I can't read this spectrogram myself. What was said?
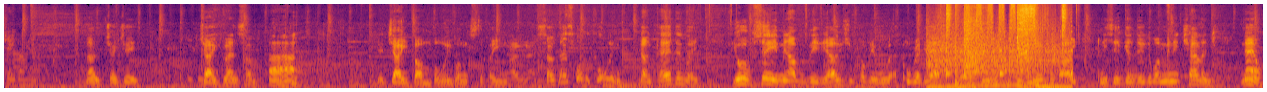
Jay Bumble. No, JG. Jay, grandson. Jay Bumble, he wants to be known as. So that's what we call him. Don't care, do we? You'll see him in other videos. You probably al- already have. He's here today, and he's going to do the one minute challenge. Now,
